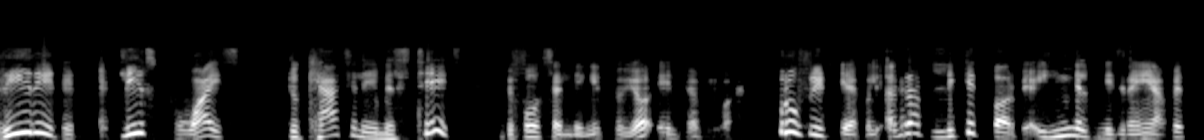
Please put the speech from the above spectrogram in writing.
Reread it at least twice to catch any mistakes before sending it to your interviewer. Proofread carefully. अगर आप लिखित तौर पे ईमेल भेज रहे हैं या फिर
